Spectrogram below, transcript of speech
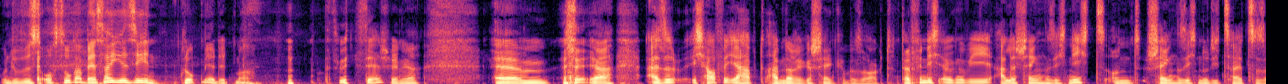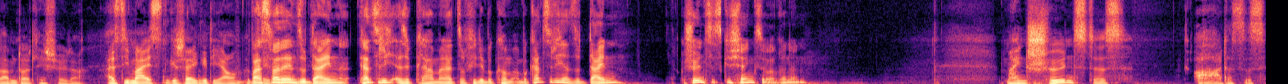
Und du wirst auch sogar besser hier sehen. Glaub mir das mal. Das finde ich sehr schön, ja. Ähm, ja, also ich hoffe, ihr habt andere Geschenke besorgt. Dann finde ich irgendwie, alle schenken sich nichts und schenken sich nur die Zeit zusammen deutlich schöner. Als die meisten Geschenke, die ihr aufgezählt Was war denn so dein, kannst du dich, also klar, man hat so viele bekommen, aber kannst du dich an so dein schönstes Geschenk so erinnern? Mein schönstes. Oh, das ist,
